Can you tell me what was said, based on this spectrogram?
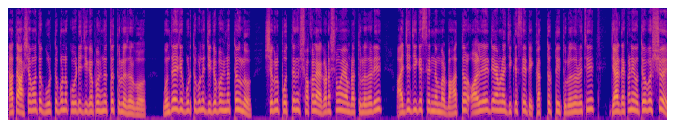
তাতে আসার মতো গুরুত্বপূর্ণ কুড়িটি জিজ্ঞাসা প্রশ্ন উত্তর তুলে ধরবো। বন্ধুরা, এই যে গুরুত্বপূর্ণ জিজ্ঞাসা প্রশ্ন উত্তরগুলো সেগুলো প্রত্যেক সকালে এগারোটার সময় আমরা তুলে ধরি। আজ যে জিজ্ঞেস সেট নাম্বার বাহাত্তর অলরেডি আমরা জিজ্ঞেস সেট একাত্তরটি তুলে ধরেছি। যার দেখানি, অতি অবশ্যই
